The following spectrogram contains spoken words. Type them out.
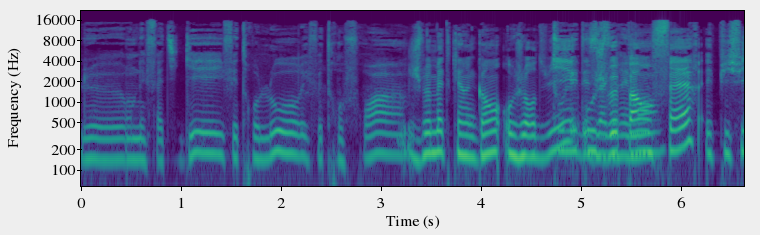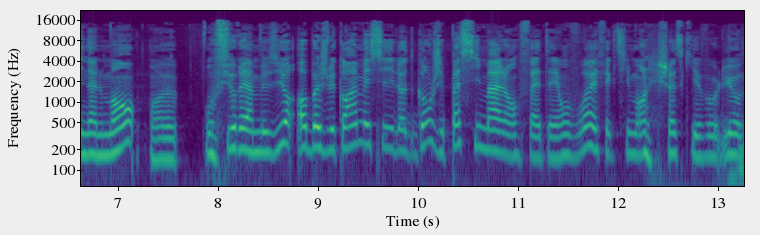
le, on est fatigué, il fait trop lourd, il fait trop froid. Je veux mettre qu'un gant aujourd'hui ou je veux pas en faire, et puis finalement. euh, au fur et à mesure, oh bah je vais quand même essayer l'autre gant, j'ai pas si mal en fait, et on voit effectivement les choses qui évoluent au,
